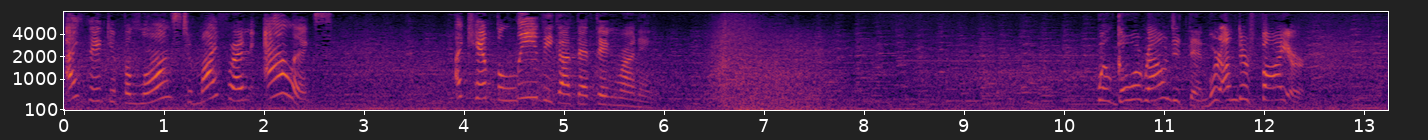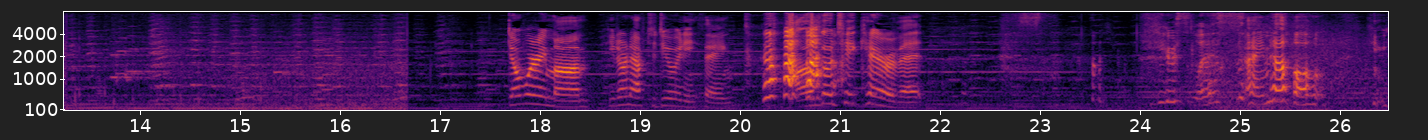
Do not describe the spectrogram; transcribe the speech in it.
I think it belongs to my friend Alex. I can't believe he got that thing running. Well, go around it then. We're under fire. Don't worry, Mom. You don't have to do anything. I'll go take care of it. Useless. I know. You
